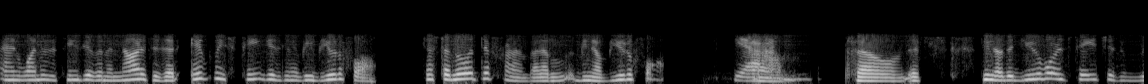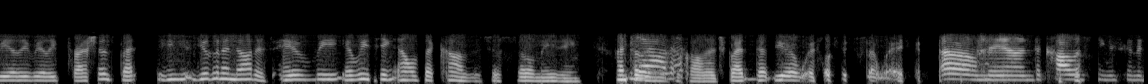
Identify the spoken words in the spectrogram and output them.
and one of the things you're gonna notice is that every stage is gonna be beautiful. Just a little different but a, you know, beautiful. yeah. Um so it's you know, the newborn stage is really, really precious, but you, you're going to notice every everything else that comes is just so amazing until Yeah, you move to college. But that you're away, it's away. oh man, the college thing is going to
